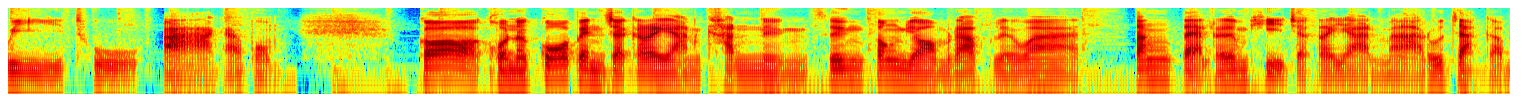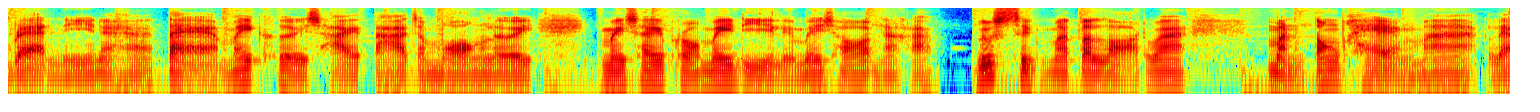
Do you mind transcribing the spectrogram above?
V2R ครับผม ก็ Konago เป็นจักรยานคันหนึ่ง ซึ่งต้องยอมรับเลยว่าตั้งแต่เริ่มขี่จักรยานมารู้จักกับแบรนด์นี้นะฮะ แต่ไม่เคยชายตาจะมองเลย ไม่ใช่เพราะไม่ดีหรือไม่ชอบนะครับ รู้สึกมาตลอดว่ามันต้องแพงมากและ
